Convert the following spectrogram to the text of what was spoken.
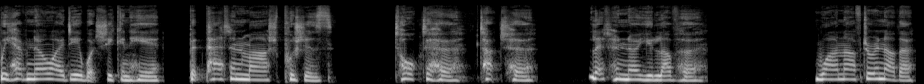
We have no idea what she can hear, but Patton Marsh pushes. Talk to her, touch her, let her know you love her. One after another,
